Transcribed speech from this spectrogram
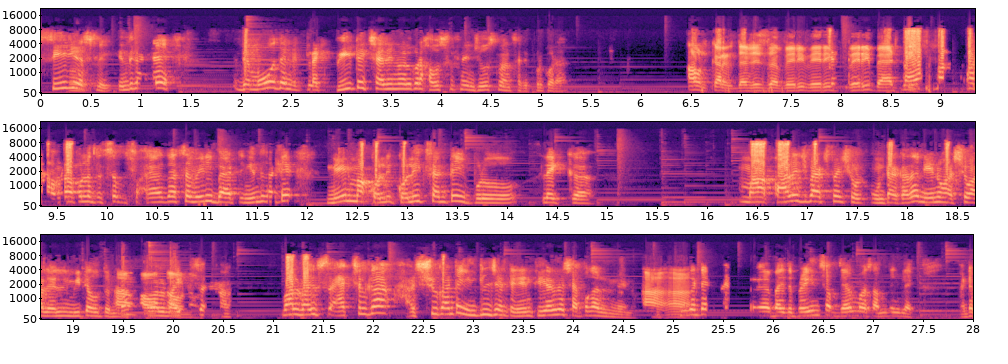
Seriously ఎందుకంటే they more than like BTech చదివిన వాళ్ళు కూడా హౌస్ వైఫ్ నేను చూస్తున్నాను సార్ ఇప్పుడు కూడా. అవును correct that is the very very very bad that's a very bad thing ఎందుకంటే నేను మా కొలి కొలీగ్స్ అంటే ఇప్పుడు లైక్ మా కాలేజ్ బ్యాట్స్మెన్స్ ఉంటారు కదా నేను హర్ష వాళ్ళు వెళ్ళి మీట్ అవును, వాళ్ళ వైఫ్స్ వాళ్ళ వైఫ్స్ యాక్చువల్గా హర్షు కంటే ఇంటెలిజెంట్ నేను క్లియర్గా చెప్పగలను నేను. ఎందుకంటే by the brains of them or something like అంటే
